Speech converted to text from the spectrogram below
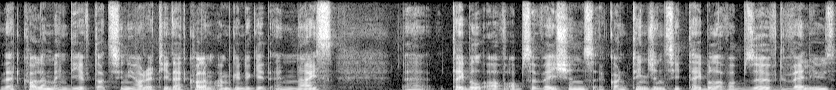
that column, and df.seniority, that column, I'm going to get a nice uh, table of observations, a contingency table of observed values.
